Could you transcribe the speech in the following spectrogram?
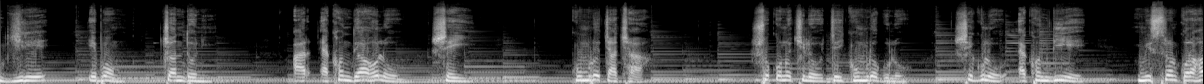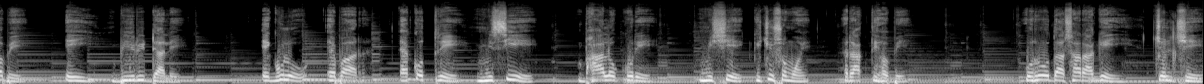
জিরে এবং চন্দনী। আর এখন দেওয়া হলো সেই কুমড়ো চাঁচা। শুকনো ছিল যেই কুমড়োগুলো, সেগুলো এখন দিয়ে মিশ্রণ করা হবে এই বিউরির ডালে। এগুলো এবার একত্রে মিশিয়ে ভালো করে মিশিয়ে কিছু সময় রাখতে হবে। রোদ আসার আগেই চলছে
